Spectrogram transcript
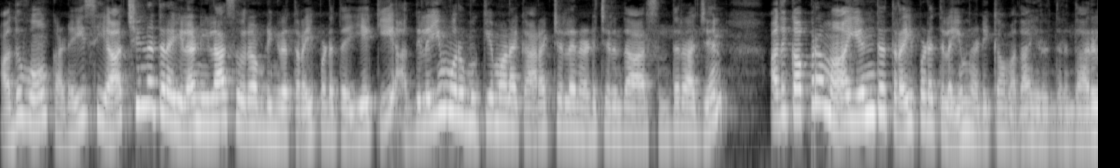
அதுவும் கடைசியாக சின்ன திரையில் நிலாசோரு அப்படிங்கிற திரைப்படத்தை இயக்கி அதுலேயும் ஒரு முக்கியமான கேரக்டரில் நடிச்சிருந்த ஆர். சுந்தரராஜன் அதுக்கப்புறமா எந்த திரைப்படத்திலையும் நடிக்காமல் தான் இருந்திருந்தார்.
